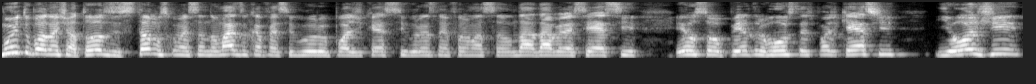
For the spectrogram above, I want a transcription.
Muito boa noite a todos. Estamos começando mais um Café Seguro, podcast Segurança da Informação da WSS. Eu sou o Pedro, host desse podcast, e hoje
